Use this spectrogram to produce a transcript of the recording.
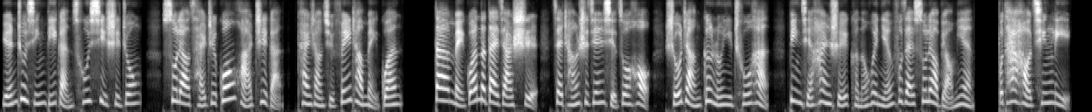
圆柱形笔杆粗细适中，塑料材质光滑质感，看上去非常美观。但美观的代价是在长时间写作后，手掌更容易出汗，并且汗水可能会粘附在塑料表面，不太好清理。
